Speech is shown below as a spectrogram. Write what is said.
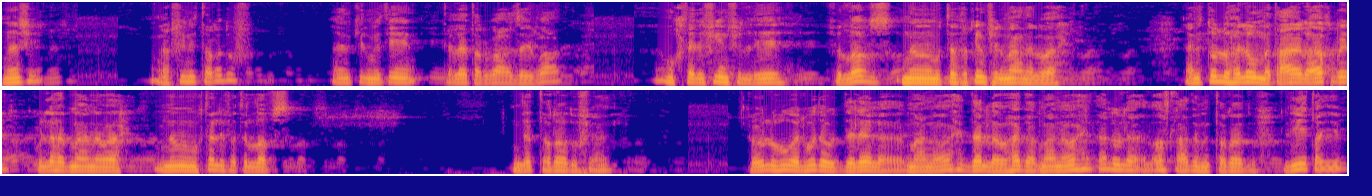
ماشي؟ عارفين الترادف؟ يعني كلمتين ثلاثة أربعة زي بعض. مختلفين في الإيه؟ في اللفظ إنما متفقين في المعنى الواحد. يعني تقول له هلوم تعالى أقبل كلها بمعنى واحد إنما مختلفة اللفظ. ده الترادف يعني. فيقول له هو الهدى والدلالة معنى واحد دل وهدى معنى واحد؟ قال له لا الأصل عدم الترادف. ليه طيب؟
